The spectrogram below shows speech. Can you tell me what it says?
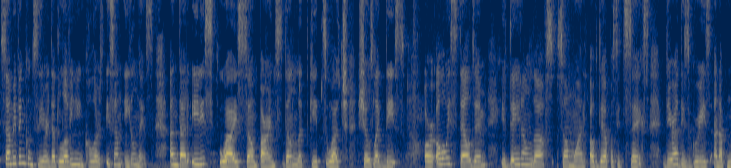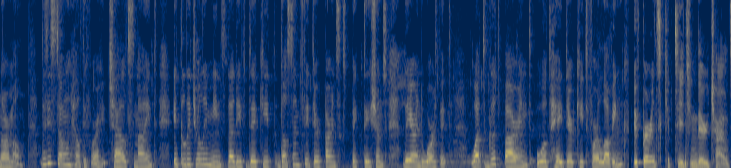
Some even consider that loving in colors is an illness, and that it is why some parents don't let kids watch shows like this, or always tell them if they don't love someone of the opposite sex, they're a disgrace and abnormal. This is so unhealthy for a child's mind. It literally means that if the kid doesn't fit their parents' expectations, they aren't worth it. What good parent would hate their kid for loving? If parents keep teaching their child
